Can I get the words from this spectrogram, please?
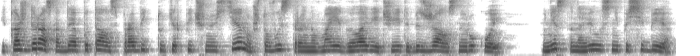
И каждый раз, когда я пыталась пробить ту кирпичную стену, что выстроена в моей голове чьей-то безжалостной рукой, мне становилось не по себе.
